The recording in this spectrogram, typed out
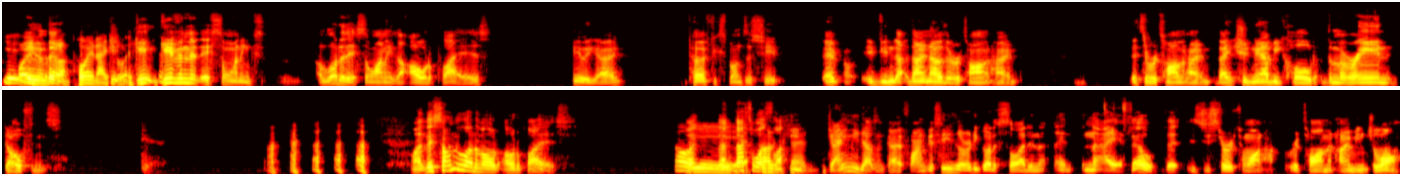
yeah, even better. point actually. gi- given that their signings, a lot of their signings are older players. Here we go, perfect sponsorship. If you don't know the retirement home, it's a retirement home. They should now be called the Moran Dolphins. like they're signing a lot of old, older players. oh Like, yeah, yeah, that- yeah. that's why it's lucky 100%. Jamie doesn't go for him because he's already got a side in the in, in the AFL that is just a retirement retirement home in Geelong.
